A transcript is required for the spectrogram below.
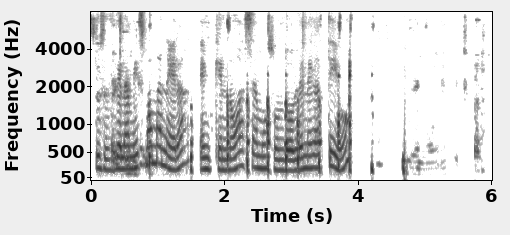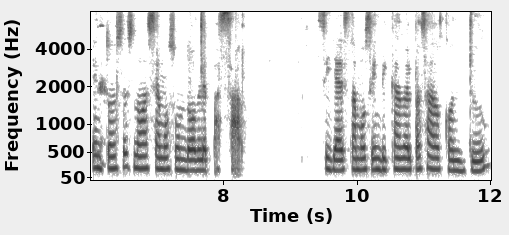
Entonces, de la misma manera en que no hacemos un doble negativo, entonces no hacemos un doble pasado. Si ya estamos indicando el pasado con do,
